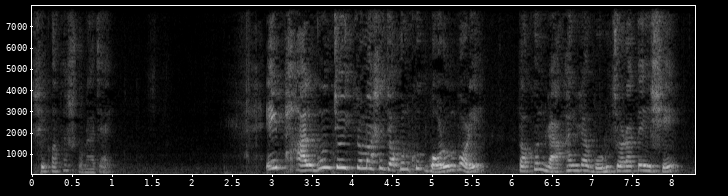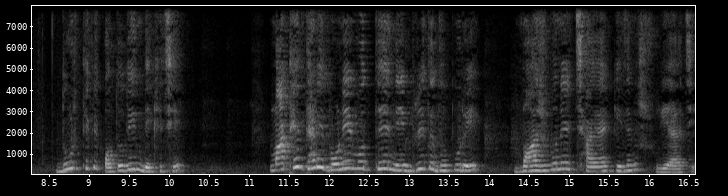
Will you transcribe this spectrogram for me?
সে কথা শোনা যায়। এই ফাল্গুন চৈত্র মাসে যখন খুব গরম পড়ে, তখন রাখালরা গরু চড়াতে এসে দূর থেকে কতদিন দেখেছে? মাঠের ধারে বনের মধ্যে নিভৃত দুপুরে বাঁশবনের ছায়ায় কে যেন শুয়ে আছে।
